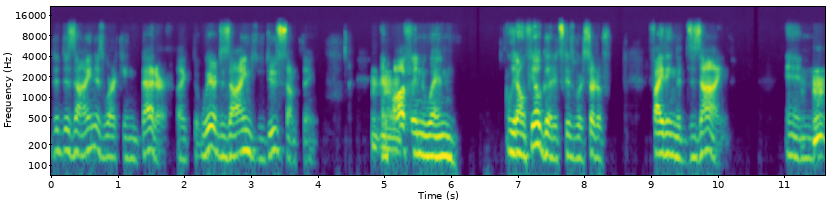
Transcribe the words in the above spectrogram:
the design is working better like we're designed to do something mm-hmm. and often when we don't feel good it's because we're sort of fighting the design And, mm-hmm.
